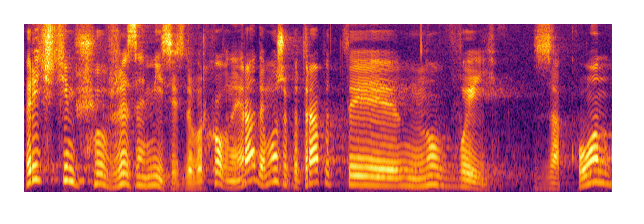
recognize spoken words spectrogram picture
Річ в тім, що вже за місяць до Верховної Ради може потрапити новий закон,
